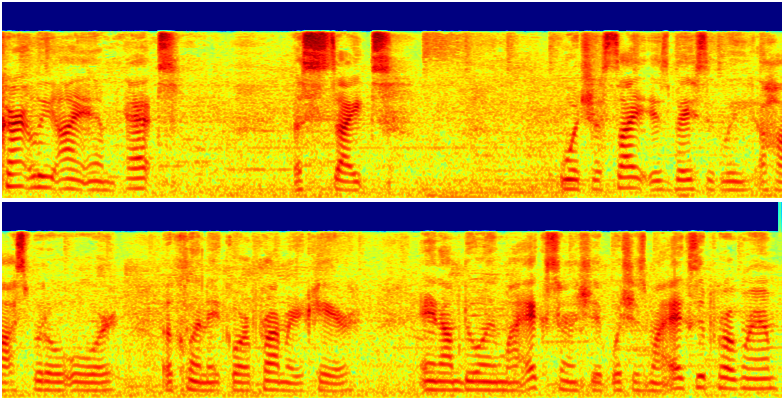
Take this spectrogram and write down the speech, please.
Currently I am at a site which a site is basically a hospital or a clinic or primary care and I'm doing my externship which is my exit program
